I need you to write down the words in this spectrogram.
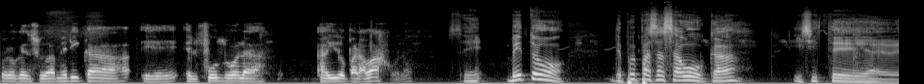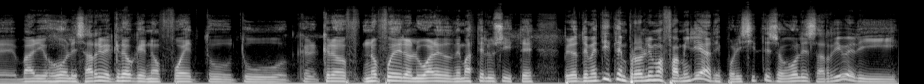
yo creo que en Sudamérica el fútbol ha, ha ido para abajo, ¿no? Sí. Beto, Después pasas a Boca, hiciste eh, varios goles arriba, creo que no fue tu, tu, creo no fue de los lugares donde más te luciste, pero te metiste en problemas familiares, por hiciste esos goles a River y,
